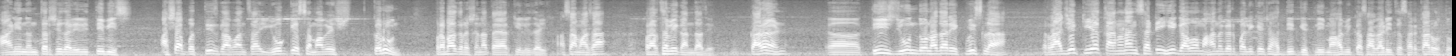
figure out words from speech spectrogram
आणि नंतरची झालेली तेवीस अशा बत्तीस गावांचा योग्य समावेश करून प्रभाग रचना तयार केली जाईल असा माझा प्राथमिक अंदाज आहे. कारण तीस जून दोन हजार एकवीसला राजकीय कारणांसाठी ही गावं महानगरपालिकेच्या हद्दीत घेतली. महाविकास आघाडीचं सरकार होतं.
